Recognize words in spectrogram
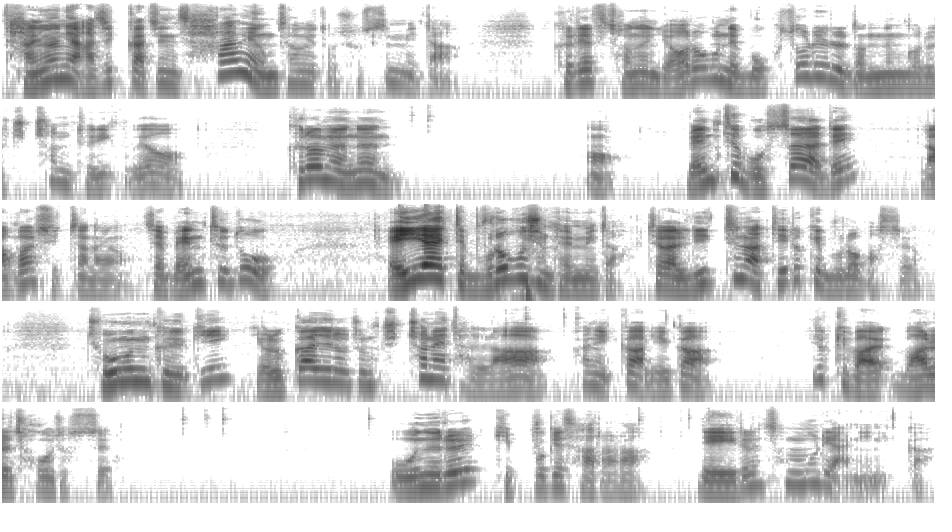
당연히 아직까지는 사람의 음성이 더 좋습니다. 그래서 저는 여러분의 목소리를 넣는 거를 추천드리고요. 그러면은 어 멘트 못 써야 돼? 라고 할 수 있잖아요. 제 멘트도 AI한테 물어보시면 됩니다. 제가 리튼한테 이렇게 물어봤어요. 좋은 글귀 10가지를 좀 추천해 달라 하니까 얘가 이렇게 말, 말을 적어줬어요. 오늘을 기쁘게 살아라. 내일은 선물이 아니니까.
